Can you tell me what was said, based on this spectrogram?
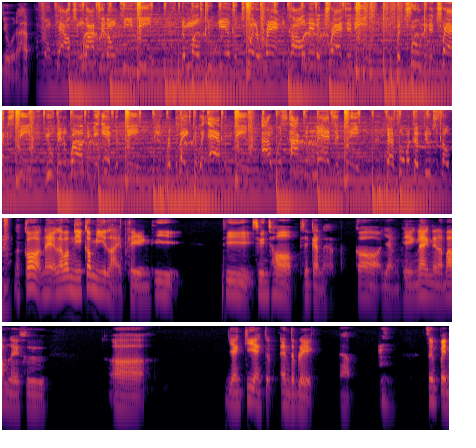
อยู่นะครับ on couch and watch it on TV. The most you give is a Twitter rant and call it a tragedy. But truly the travesty, you've been robbed of your empathy, replaced it with apathy. I wish I could magically fast forward the future so this แล้วก็ในอัลบั้มนี้ก็มีหลายเพลงที่ที่ชื่นชอบเช่นกันนะครับ ก็อย่างเพลงแรกในอัลบั้มเลยคือ เอ่อ Yankee and the Break นะครับ ซึ่งเป็น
